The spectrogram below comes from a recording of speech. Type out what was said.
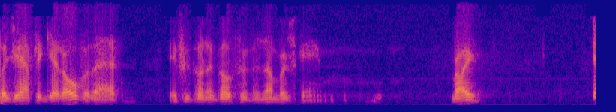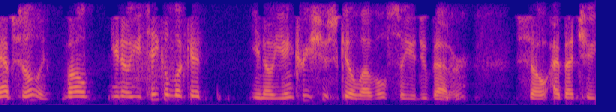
But you have to get over that if you're going to go through the numbers game, right? Absolutely. Well, you know, you take a look at, you know, you increase your skill level so you do better. So I bet you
